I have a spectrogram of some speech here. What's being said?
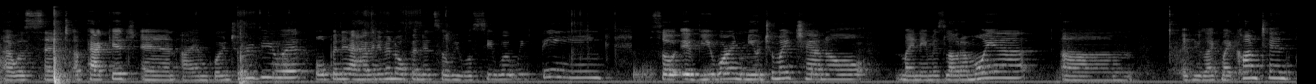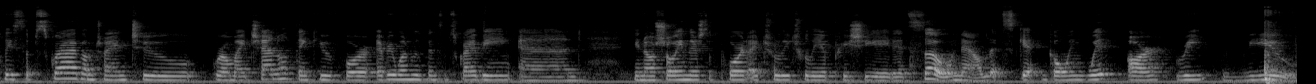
I was sent a package and I am going to review it, open it. I haven't even opened it, so we will see what we think. So if you are new to my channel, my name is Laura Moya. Um, if you like my content, please subscribe. I'm trying to grow my channel. Thank you for everyone who's been subscribing and you know, showing their support. I truly, truly appreciate it. So now let's get going with our review.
